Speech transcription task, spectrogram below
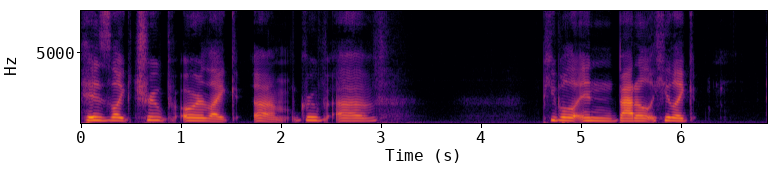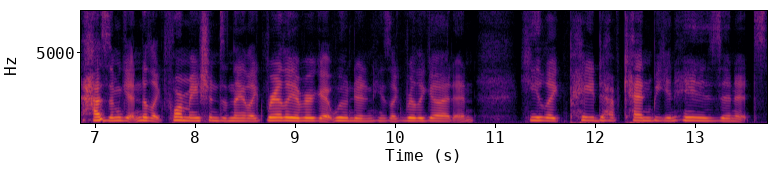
his like troop or like um group of people in battle he like has them get into like formations and they like rarely ever get wounded and he's like really good and he like paid to have Ken be in his and it's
